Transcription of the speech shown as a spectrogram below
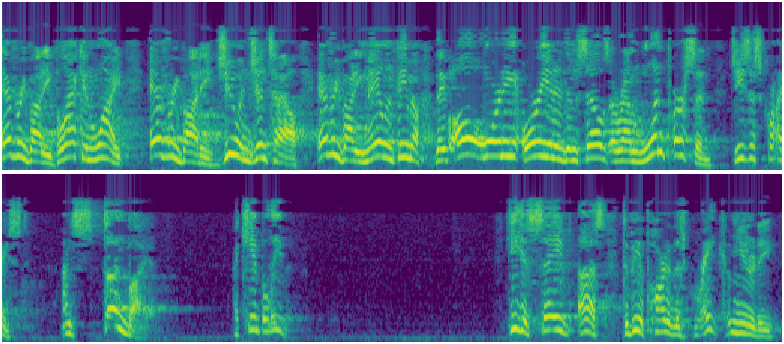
Everybody, black and white, everybody, Jew and Gentile, everybody, male and female, they've all oriented themselves around one person, Jesus Christ. I'm stunned by it. I can't believe it. He has saved us to be a part of this great community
